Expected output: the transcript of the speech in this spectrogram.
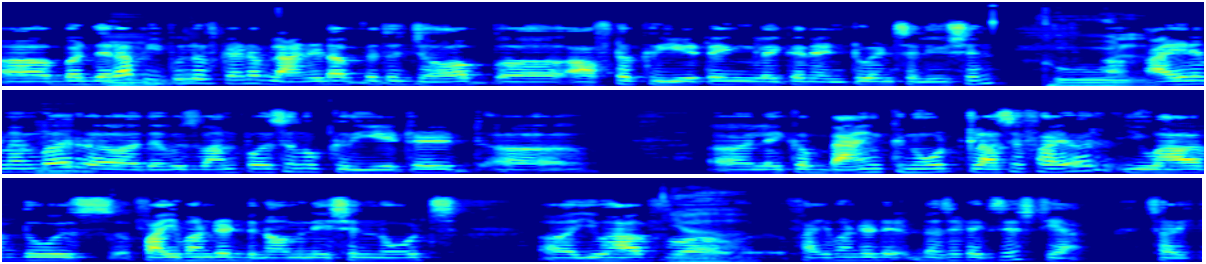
uh, but there are people who've kind of landed up with a job uh, after creating like an end-to-end solution Cool. uh, I remember uh, there was one person who created uh, uh, like a bank note classifier. You have those 500 denomination notes. Uh, you have uh, 500. Does it exist? Yeah. Sorry.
